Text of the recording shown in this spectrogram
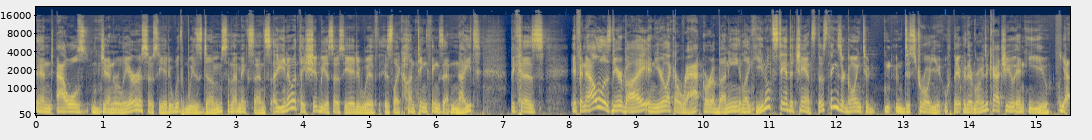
And owls generally are associated with wisdom, so that makes sense. Uh, you know what they should be associated with is like hunting things at night, because if an owl is nearby and you're like a rat or a bunny, like you don't stand a chance. Those things are going to destroy you. They, they're going to catch you and eat you. Yeah.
